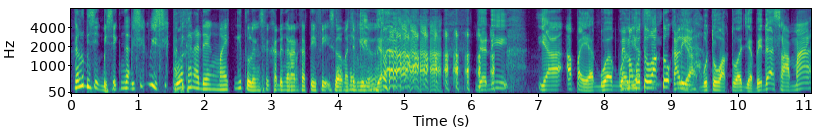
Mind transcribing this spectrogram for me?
Nggak lu bisik-bisik nggak? bisik-bisik Tapi gue. kan ada yang mic gitu loh yang kedengeran ke TV segala macam gitu. Mungkin. Jadi ya apa ya gua gua Memang butuh sih, waktu kali iya, ya? butuh waktu aja beda sama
